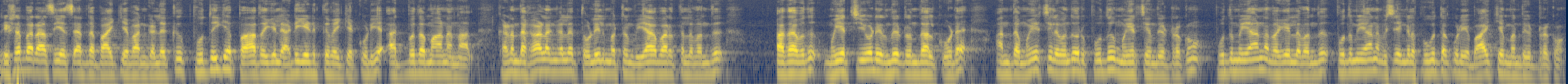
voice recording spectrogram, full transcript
ரிஷபராசியை சேர்ந்த பாக்கியவான்களுக்கு புதிய பாதையில் அடியெடுத்து வைக்கக்கூடிய அற்புதமான நாள். கடந்த காலங்களில் தொழில் மற்றும் வியாபாரத்தில் வந்து அதாவது முயற்சியோடு இருந்துகிட்டு இருந்தால் கூட அந்த முயற்சியில் வந்து ஒரு புது முயற்சி இருந்துகிட்டு இருக்கும். புதுமையான வகையில் வந்து புதுமையான விஷயங்களை புகுத்தக்கூடிய பாக்கியம் வந்துகிட்டு இருக்கும்.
